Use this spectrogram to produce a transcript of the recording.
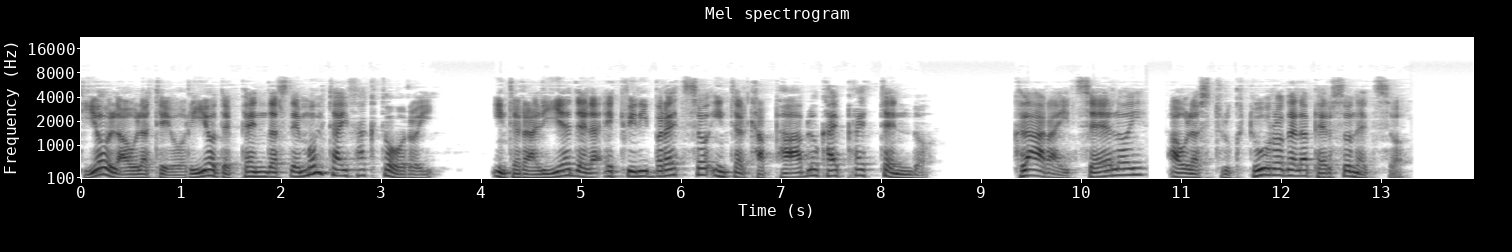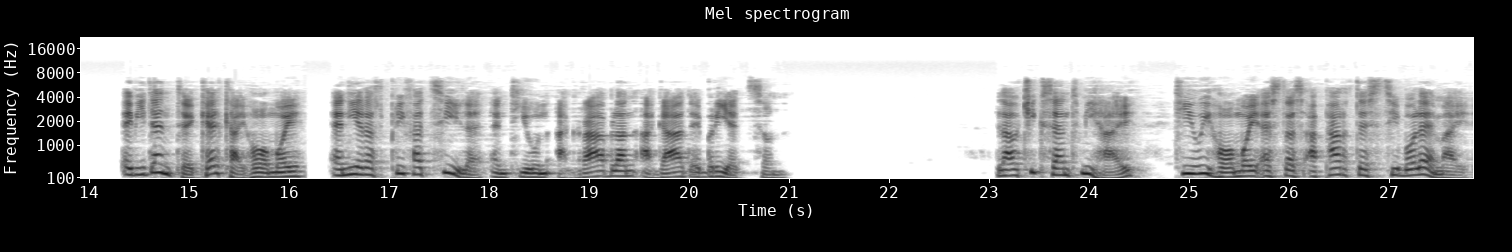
tio lau la teorio dependas de multai factoroi, inter alie de la equilibrezzo inter capablo cae pretendo, clarai celoi au la structuro de la personezzo. Evidente, quelcae homoi eniras pli facile en tiun agrablan agad ebriezzon. Lau cixent mihai, tiui homoi estas aparte scibolemai,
